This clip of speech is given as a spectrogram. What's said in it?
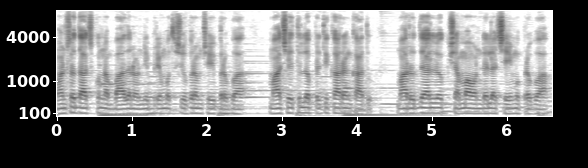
మనసులో దాచుకున్న బాధను నీ ప్రేమతో శుభ్రం చేయి ప్రభా మా చేతుల్లో ప్రతీకారం కాదు. మా హృదయాల్లో క్షమ ఉండేలా చేయము ప్రభా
